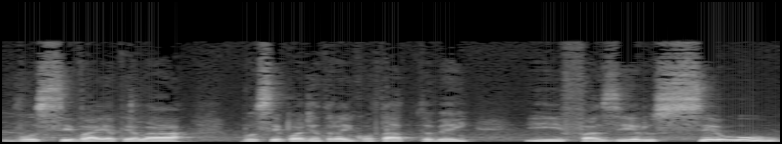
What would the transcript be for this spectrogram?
Você vai até lá. Você pode entrar em contato também e fazer o seu,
